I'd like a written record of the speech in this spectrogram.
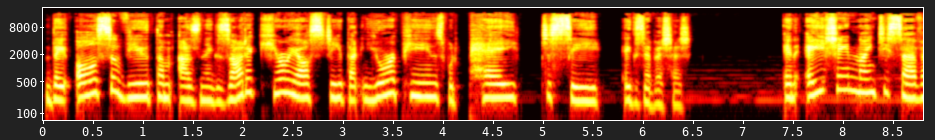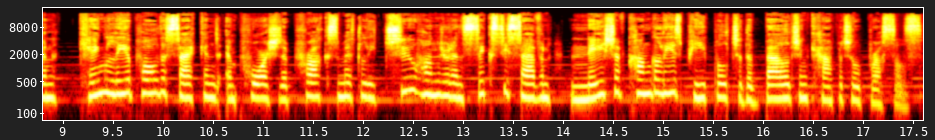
They also viewed them as an exotic curiosity that Europeans would pay to see exhibited. In 1897, King Leopold II imported approximately 267 native Congolese people to the Belgian capital, Brussels.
